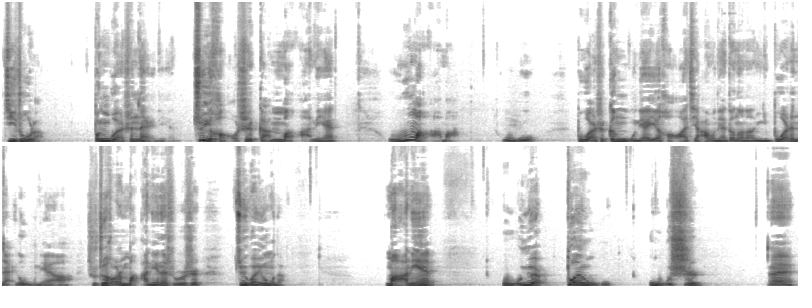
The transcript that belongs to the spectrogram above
记住了。甭管是哪年，最好是赶马年，午马嘛，午，不管是庚午年也好啊，甲午年等等的，你不管是哪个午年啊，就最好是马年的时候是最管用的。马年五月端午午时，哎，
